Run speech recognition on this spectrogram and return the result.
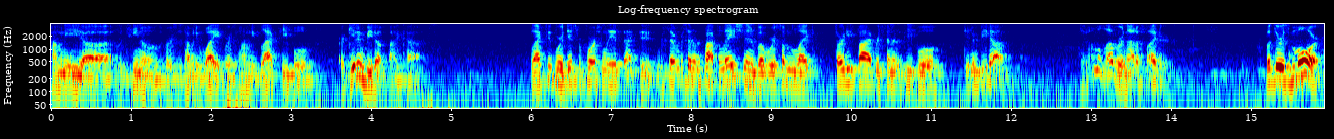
how many uh, Latinos versus how many white versus how many black people are getting beat up by cops, black people are disproportionately affected. We're 7% of the population, but we're something like 35% of the people getting beat up. And I'm a lover, not a fighter. But there's more.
